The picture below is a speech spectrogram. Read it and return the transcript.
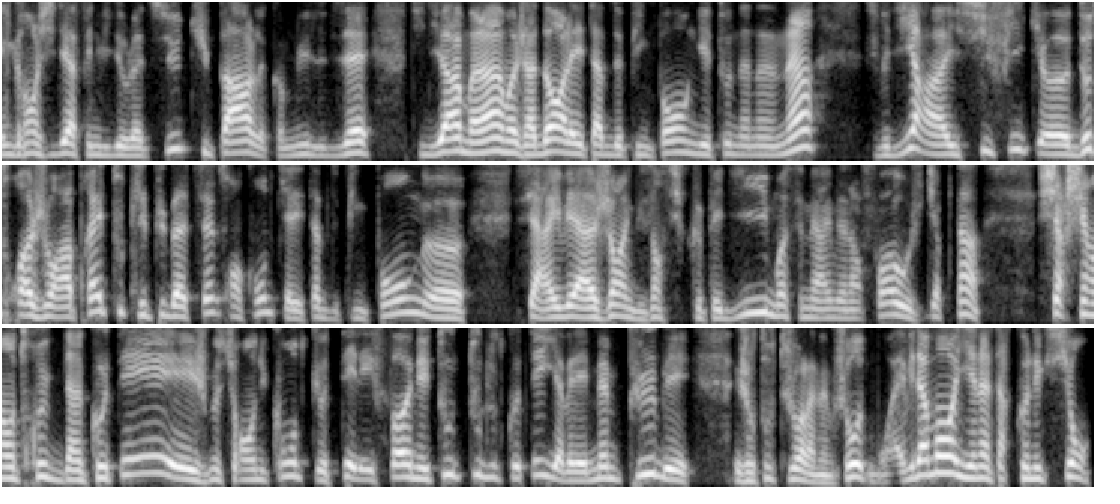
et le grand JD a fait une vidéo là-dessus, tu parles, comme lui le disait, tu dis, ah, voilà, moi j'adore les tables de ping-pong et tout, nanana Je veux dire, il suffit que deux, trois jours après, toutes les pubs AdSense se rendent compte qu'il y a les tables de ping-pong. euh, c'est arrivé à Jean avec des encyclopédies. Moi, ça m'est arrivé la dernière fois où je dis, putain, chercher un truc d'un côté et je me suis rendu compte que téléphone et tout, tout de l'autre côté, il y avait les mêmes pubs et, je retrouve toujours la même chose. Bon, évidemment, il y a une interconnexion.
